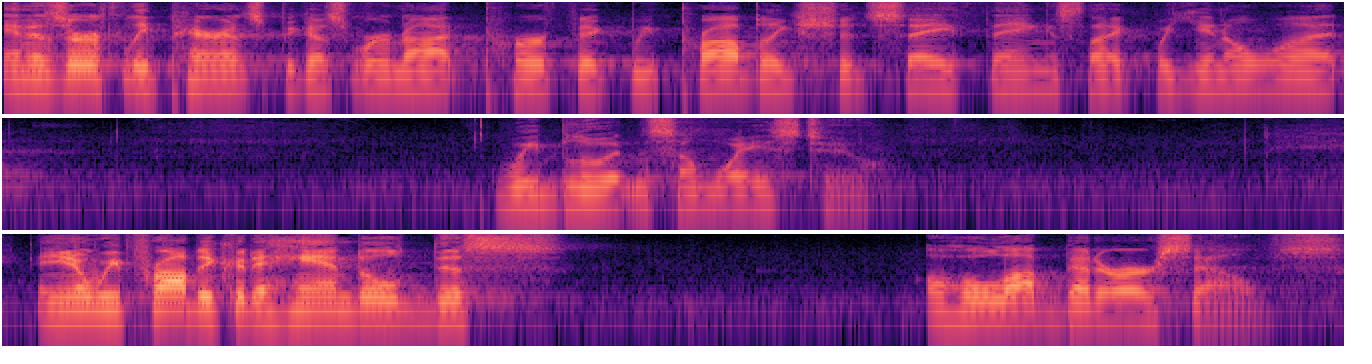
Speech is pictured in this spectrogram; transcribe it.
And as earthly parents, because we're not perfect, we probably should say things like, well, you know what? We blew it in some ways too. And you know, we probably could have handled this a whole lot better ourselves.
